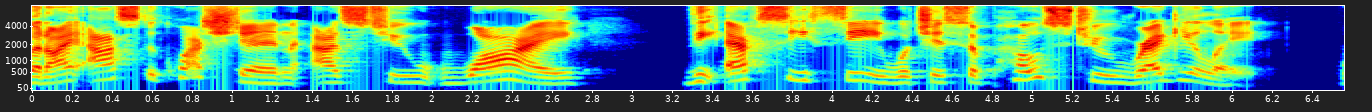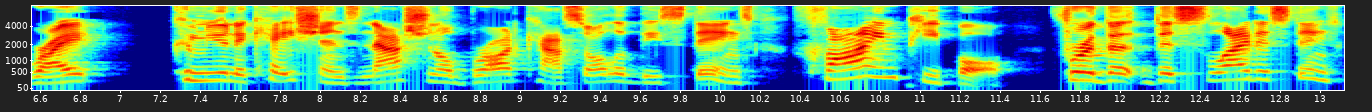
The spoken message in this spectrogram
but I asked the question as to why the FCC, which is supposed to regulate, right? Communications, national broadcasts, all of these things, fine people for the, the slightest things.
